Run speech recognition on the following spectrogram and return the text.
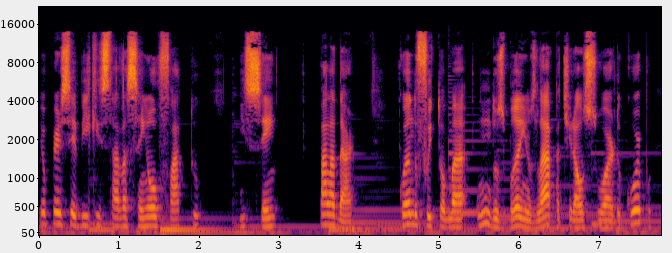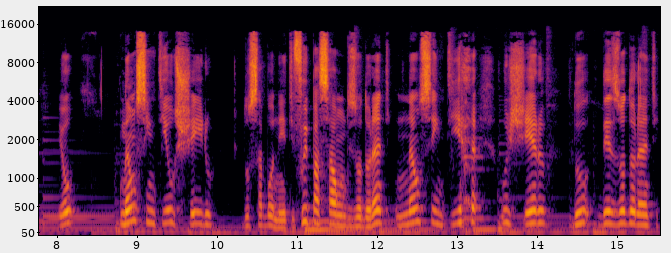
eu percebi que estava sem olfato e sem paladar. Quando fui tomar um dos banhos lá para tirar o suor do corpo, eu não sentia o cheiro do sabonete. Fui passar um desodorante, não sentia o cheiro do desodorante.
